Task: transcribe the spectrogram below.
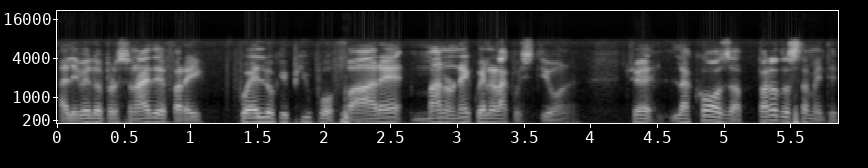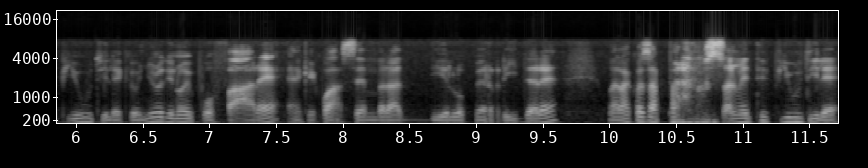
a livello personale deve fare quello che più può fare, ma non è quella la questione. Cioè, la cosa paradossalmente più utile che ognuno di noi può fare, anche qua sembra dirlo per ridere, ma la cosa paradossalmente più utile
